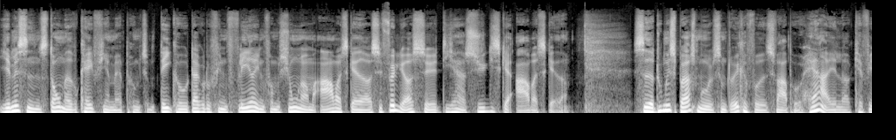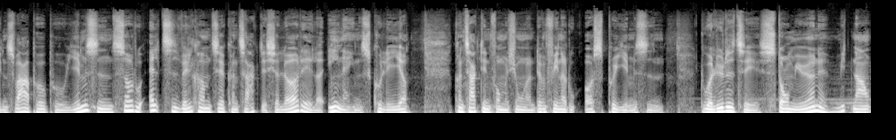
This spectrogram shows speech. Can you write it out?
hjemmesiden stormadvokatfirma.dk, der kan du finde flere informationer om arbejdsskader og selvfølgelig også øh, de her psykiske arbejdsskader. Sidder du med spørgsmål, som du ikke har fået svar på her, eller kan finde svar på på hjemmesiden, så er du altid velkommen til at kontakte Charlotte eller en af hendes kolleger. Kontaktinformationerne dem finder du også på hjemmesiden. Du har lyttet til Storm Jørne. Mit navn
